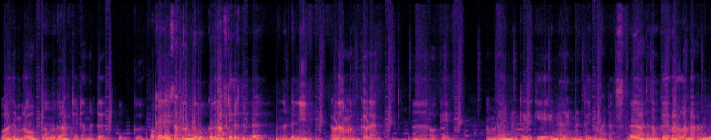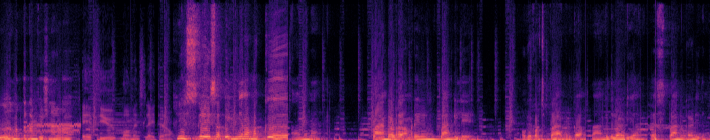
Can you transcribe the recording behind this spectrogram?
ഓ ആദ്യം റോപ്പ് നമ്മൾ ക്രാഫ്റ്റ് ചെയ്യട്ടെ എന്നിട്ട് ഹുക്ക് ഓക്കെ ഗൈസ് അപ്പോൾ നമ്മൾ ഹുക്ക് ക്രാഫ്റ്റ് ചെയ്തെടുത്തിട്ടുണ്ട്. എന്നിട്ട് ഇനി എവിടെ നമ്മുടെ കുക്ക് എവിടെ? ഓക്കെ നമ്മുടെ ഇൻവെൻട്രിയിലേക്ക് അല്ല ഇൻവെൻട്രിയിൽ നിന്ന് മാറ്റാം. അത് നമുക്ക് വെള്ളം ഉണ്ടാക്കണം. അയ്യോ അത് മൊത്തം കൺഫ്യൂഷൻ. ഗൈസ് അപ്പൊ ഇനി നമുക്ക് അങ്ങനെ പ്ലാങ്ക് എവിടെ നമ്മുടെ പ്ലാങ്ക് ഇല്ലേ? ഓക്കെ കുറച്ച് പ്ലാങ്ക് എടുക്കാം. പ്ലാങ്ക് ഇതിൽ ആഡ് ചെയ്യാം. യെസ് പ്ലാങ്ക് ഒക്കെ ആഡ് ചെയ്തിട്ടുണ്ട്.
